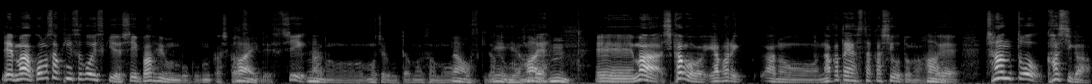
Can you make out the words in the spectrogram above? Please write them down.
でまあ、この作品すごい好きですし、Perfume も僕昔から好きですし、はいうんあのもちろん宇多丸さんもあお好きだと思うので、いえまあ、しかもやっぱりあの中田ヤスタカ仕事なので、はいちゃんと歌詞が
